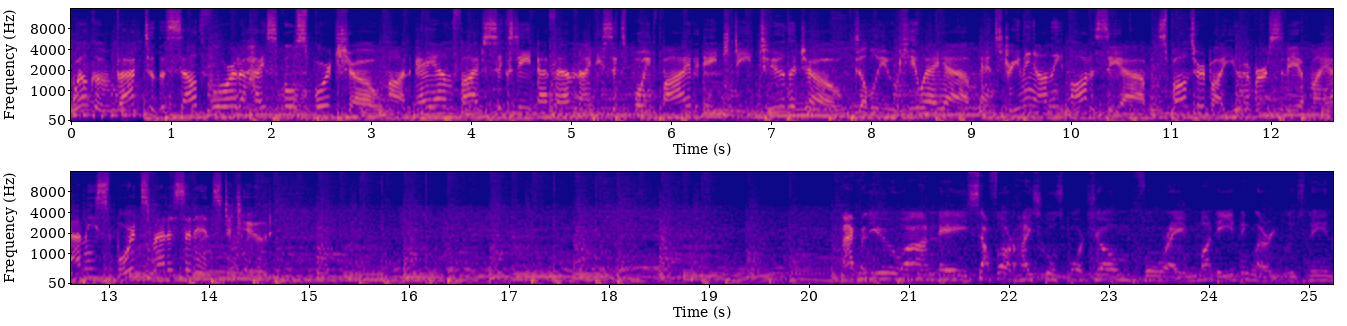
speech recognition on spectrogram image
Welcome back to the South Florida High School Sports Show on AM 560 FM 96.5 HD2 The Joe, WQAM, and streaming on the Audacy app. Sponsored by University of Miami Sports Medicine Institute. Back with you on a South Florida High School Sports Show for a Monday evening. Larry Blustein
